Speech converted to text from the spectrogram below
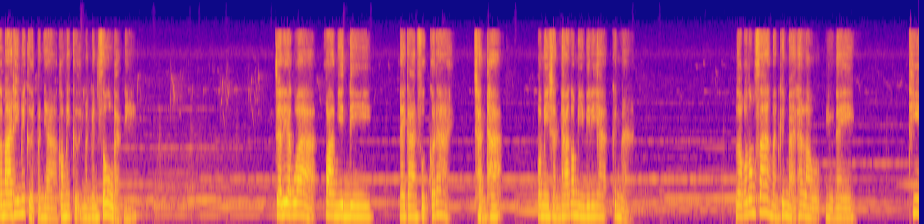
สมาธิไม่เกิดปัญญาก็ไม่เกิดมันเป็นโซ่แบบนี้ จะเรียกว่าความยินดีในการฝึกก็ได้ ฉันทะ พอมีฉันทะก็มีวิริยะขึ้นมา เราก็ต้องสร้างมันขึ้นมาถ้าเราอยู่ในที่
